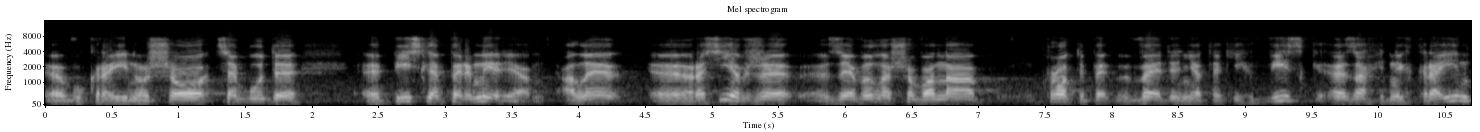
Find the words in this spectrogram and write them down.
в Україну, що це буде після перемиря. Але е, Росія вже заявила, що вона проти введення таких військ е, західних країн.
